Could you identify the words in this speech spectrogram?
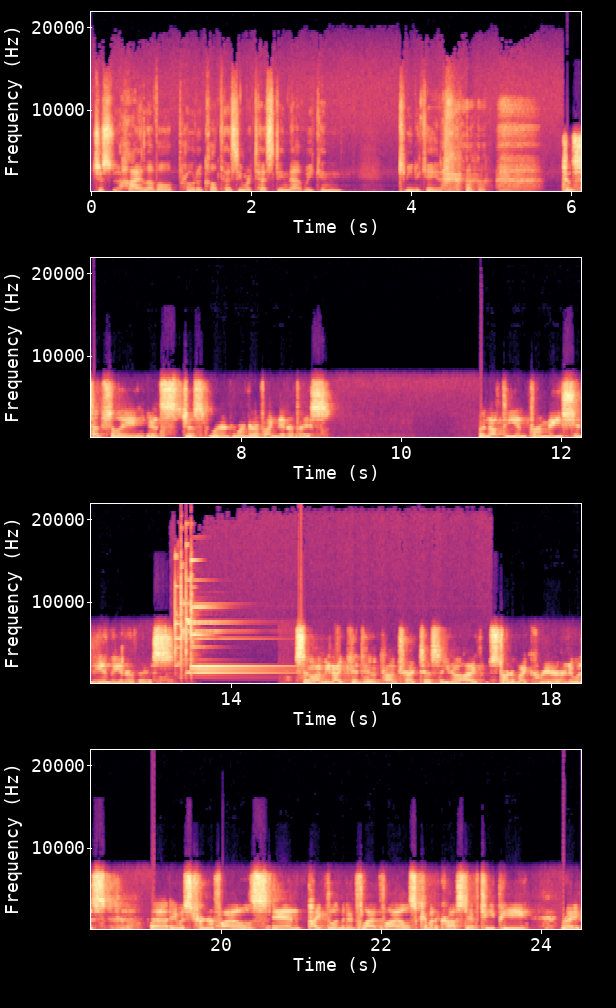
just high level protocol testing. We're testing that we can communicate. Conceptually, it's just we're we're verifying the interface, but not the information in the interface. So, I mean, I could do a contract test. You know, I started my career and it was uh, it was trigger files and pipe delimited flat files coming across FTP, right?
